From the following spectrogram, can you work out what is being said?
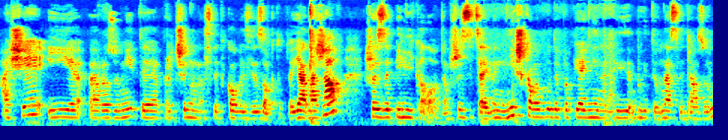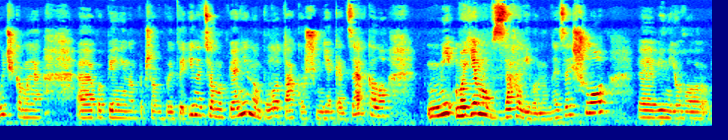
а ще і е, розуміти причинно-наслідковий зв'язок. Тобто я нажав, щось запілікало, там щось за це. Він ніжками буде по піаніно бити. У нас відразу ручками е, по піаніно почав бити. І на цьому піаніно було також м'яке дзеркало. Мі, моєму взагалі воно не зайшло. Е, Він його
